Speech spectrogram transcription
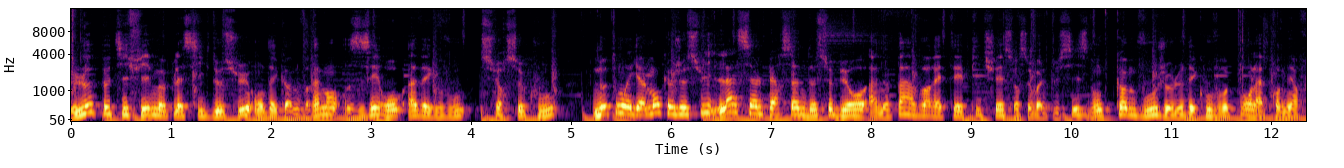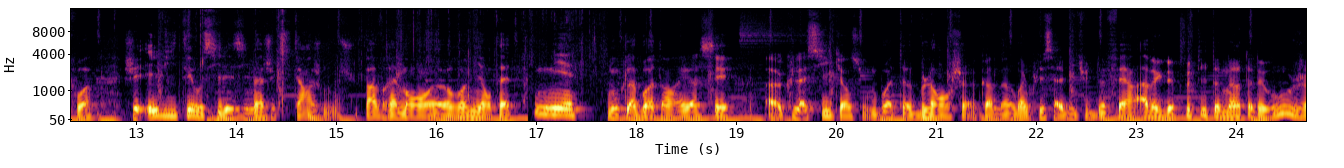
le petit film plastique dessus, on déconne vraiment zéro avec vous sur ce coup. Notons également que je suis la seule personne de ce bureau à ne pas avoir été pitché sur ce OnePlus 6, donc comme vous, je le découvre pour la première fois. J'ai évité aussi les images, etc. Je ne me suis pas vraiment euh, remis en tête. Donc la boîte hein, est assez euh, classique, hein. c'est une boîte blanche comme OnePlus a l'habitude de faire, avec des petites notes de rouge.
